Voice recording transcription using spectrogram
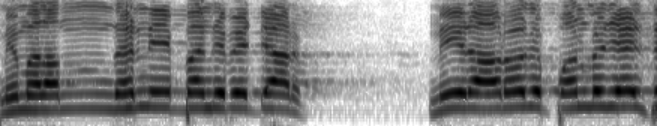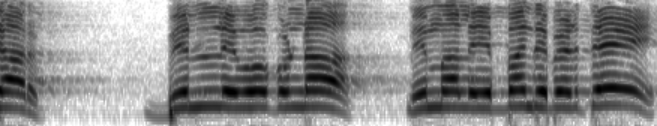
మిమ్మల్ని అందరినీ ఇబ్బంది పెట్టారు. మీరు ఆ రోజు పనులు చేశారు. బిల్లు ఇవ్వకుండా మిమ్మల్ని ఇబ్బంది పెడితే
